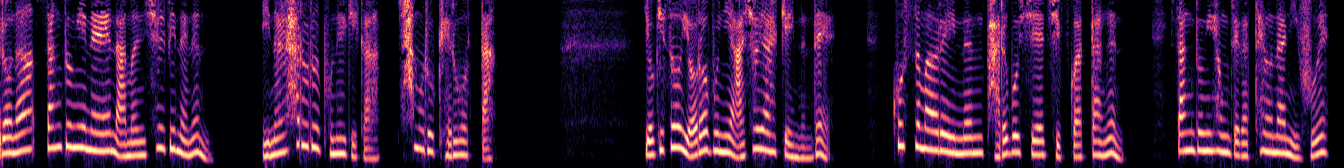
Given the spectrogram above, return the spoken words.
그러나 쌍둥이 내에 남은 실비네는 이날 하루를 보내기가 참으로 괴로웠다. 여기서 여러분이 아셔야 할 게 있는데 코스 마을에 있는 바르보 씨의 집과 땅은 쌍둥이 형제가 태어난 이후에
